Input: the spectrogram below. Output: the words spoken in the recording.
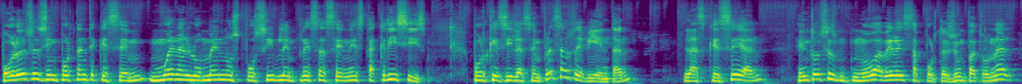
Por eso es importante que se mueran lo menos posible empresas en esta crisis. Porque si las empresas revientan, las que sean, entonces no va a haber esta aportación patronal.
